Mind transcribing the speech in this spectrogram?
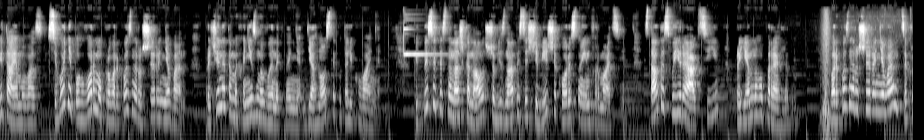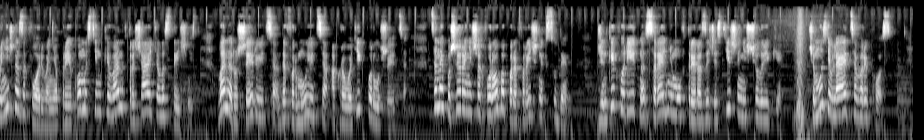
Вітаємо вас! Сьогодні поговоримо про варикозне розширення вен, причини та механізми виникнення, діагностику та лікування. Підписуйтесь на наш канал, щоб дізнатися ще більше корисної інформації. Ставте свої реакції, приємного перегляду. Варикозне розширення вен це хронічне захворювання, при якому стінки вен втрачають еластичність, вени розширюються, деформуються, а кровотік порушується. Це найпоширеніша хвороба периферичних судин. Жінки хворіють на середньому в три рази частіше, ніж чоловіки. Чому з'являється варикоз?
